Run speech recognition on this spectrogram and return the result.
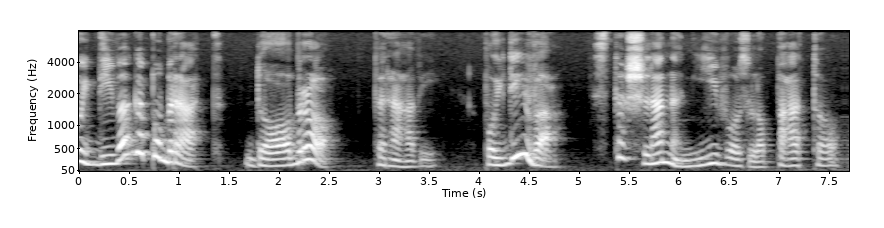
pojdiva ga pobrat. Dobro, pravi, pojdiva. Sta šla na njivo z lopato,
